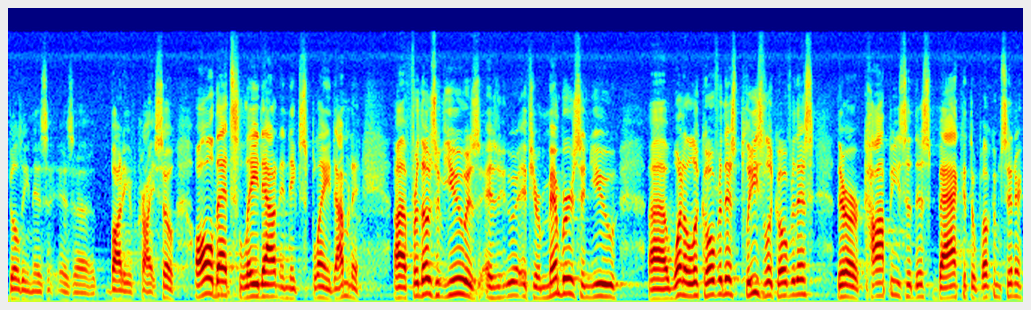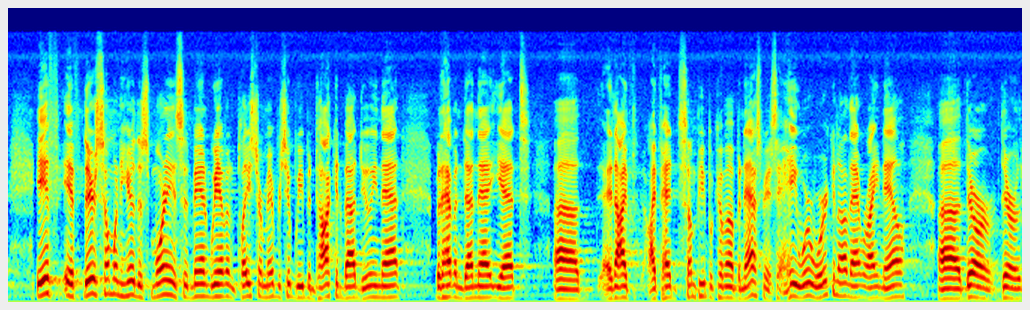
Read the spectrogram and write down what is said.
building as, as a body of Christ. So all that's laid out and explained. I'm to, uh, for those of you, as, as, if you're members and you uh, want to look over this, please look over this. There are copies of this back at the Welcome Center. If, if there's someone here this morning that said, man, we haven't placed our membership, we've been talking about doing that, but haven't done that yet, uh, and I've, I've had some people come up and ask me, I say, hey, we're working on that right now. Uh, there are, there are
